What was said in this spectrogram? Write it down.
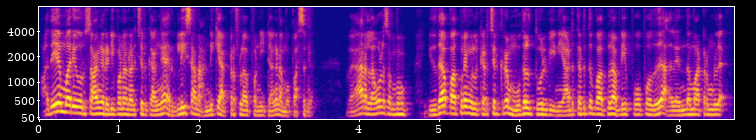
அதே மாதிரி ஒரு சாங் ரெடி பண்ண நினச்சிருக்காங்க. ரிலீஸ் ஆன அன்றைக்கி அட்டர் ஃப்ளாப் பண்ணிட்டாங்க நம்ம பசங்க. வேறு லெவலில் சம்பவம். இதுதான் பார்த்தோன்னா உங்களுக்கு கிடச்சிருக்கிற முதல் தோல்வி. நீ அடுத்தடுத்து பார்த்தோன்னா அப்படியே போகுது. அதில் எந்த மாற்றமும் இல்லை.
